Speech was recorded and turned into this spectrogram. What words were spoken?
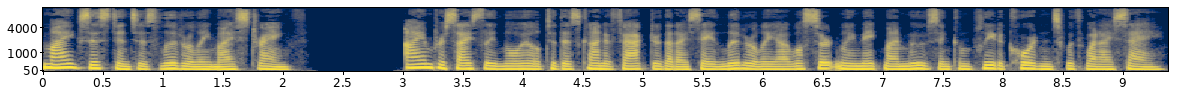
My existence is literally my strength. I am precisely loyal to this kind of factor that I say literally I will certainly make my moves in complete accordance with what I say.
